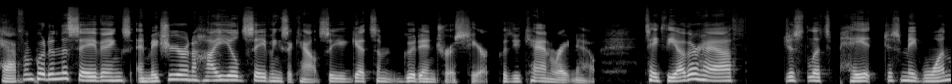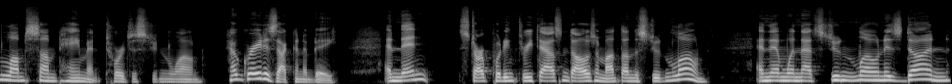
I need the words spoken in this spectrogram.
half and put in the savings and make sure you're in a high yield savings account so you get some good interest here because you can right now. Take the other half, just let's pay it, just make one lump sum payment towards a student loan. How great is that going to be? And then start putting $3,000 a month on the student loan. And then when that student loan is done,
